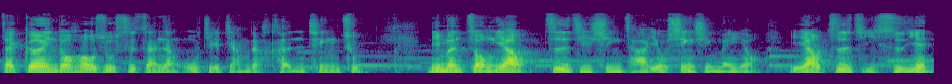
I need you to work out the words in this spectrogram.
在哥林多后书十三章五节讲的很清楚。你们总要自己醒察，有信心没有，也要自己试验。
